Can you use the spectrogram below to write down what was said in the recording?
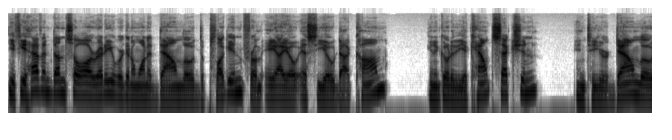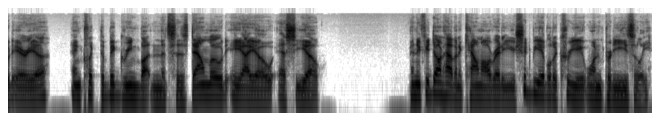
If you haven't done so already, we're going to want to download the plugin from AIOSEO.com. You're going to go to the Account section, into your Download area, and click the big green button that says Download AIO SEO. And if you don't have an account already, you should be able to create one pretty easily.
